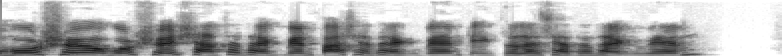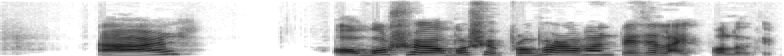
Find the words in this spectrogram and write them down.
অবশ্যই অবশ্যই সাথে থাকবেন, পাশে থাকবেন পিকজলের সাথে থাকবেন। আর অবশ্যই অবশ্যই প্রভা রহমান পেজে লাইক ফলো দিন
